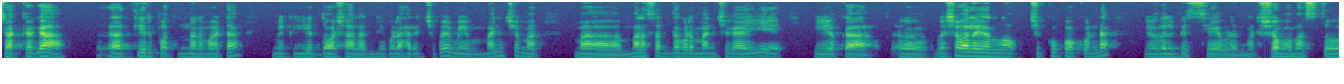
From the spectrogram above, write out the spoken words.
చక్కగా తీరిపోతుంది అనమాట మీకు ఈ దోషాలన్నీ కూడా హరించిపోయి మీ మంచి మ- మా మనసంతా కూడా మంచిగా అయ్యి ఈ యొక్క విషవలయంలో చిక్కుకోకుండా యూ విల్ బి సేవ్డ్ అనమాట శుభమస్తు.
